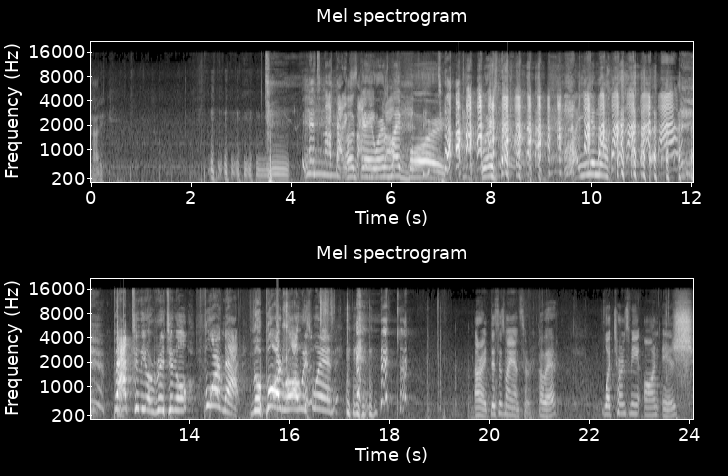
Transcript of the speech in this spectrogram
Got it. it's not that exciting. Okay, where's bro. my board? Where's you know. Back to the original format. The board will always win. All right, this is my answer. A ver. What turns me on is Shh.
